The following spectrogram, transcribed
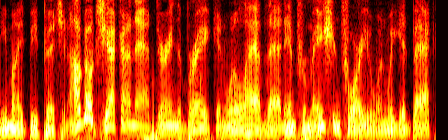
he might be pitching. I'll go check on that during the break, and we'll have that information for you when we get back.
